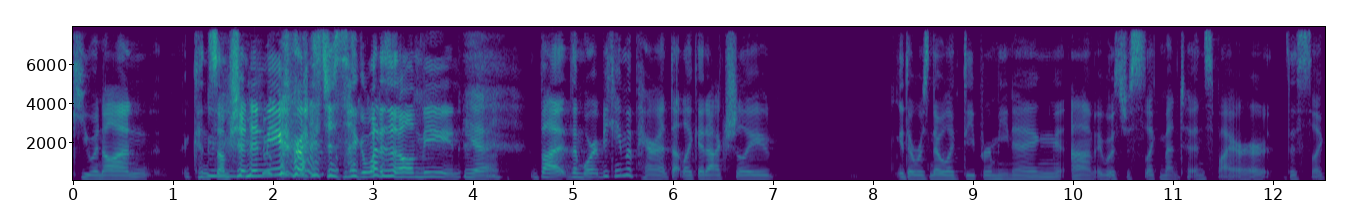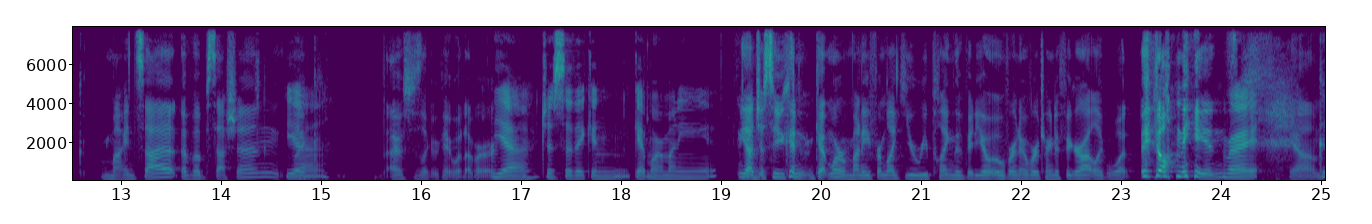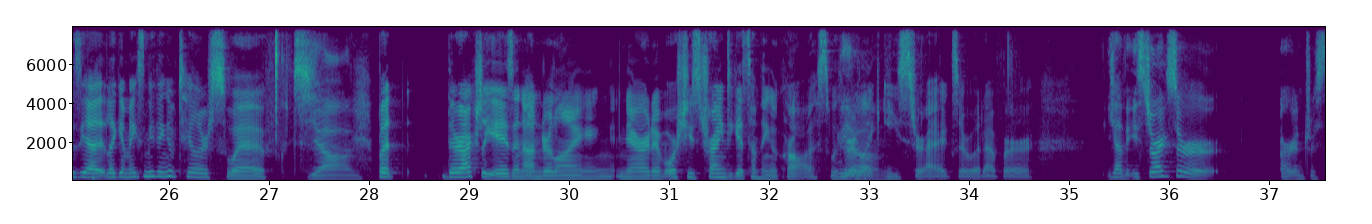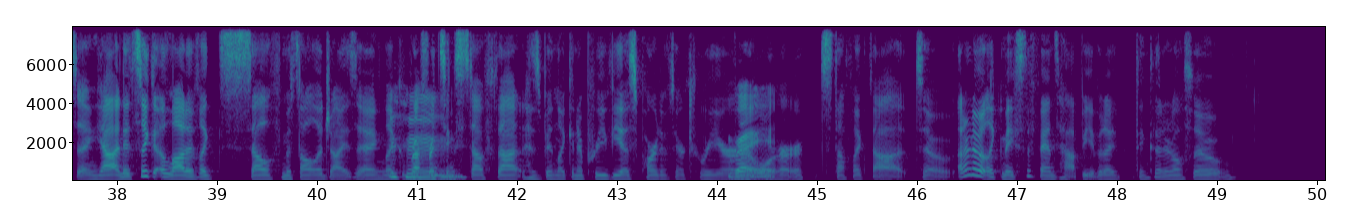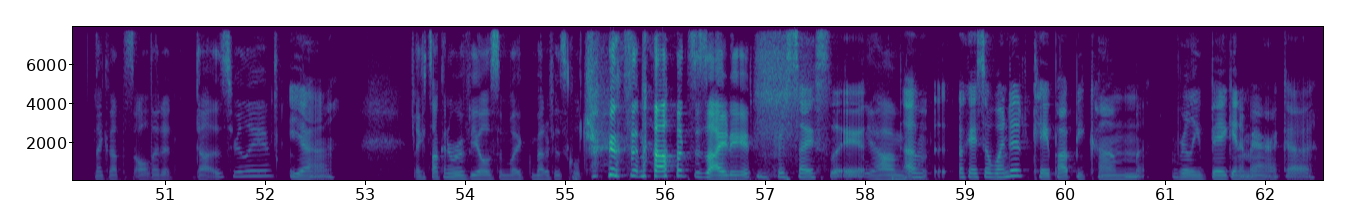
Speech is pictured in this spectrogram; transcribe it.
QAnon consumption in me, where I was just like, what does it all mean? Yeah. But the more it became apparent that like it actually there was no like deeper meaning. Um, it was just like meant to inspire this like mindset of obsession. Yeah. Like, I was just like, okay, whatever. yeah, just so they can get more money. Yeah, just so you can get more money from like you replaying the video over and over, trying to figure out like what it all means. right. Yeah. Because yeah, like it makes me think of Taylor Swift. Yeah. But there actually is an underlying narrative, or she's trying to get something across with her like Easter eggs or whatever. Yeah, the Easter eggs are are interesting. Yeah, and it's like a lot of like self mythologizing, like mm-hmm. referencing stuff that has been like in a previous part of their career Right. or stuff like that. So I don't know, it like makes the fans happy, but I think that it also like that's all that it does really. Yeah, Like it's not gonna reveal some like metaphysical truth about society. precisely. Yeah. Um, okay, so when did K-pop become really big in America?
